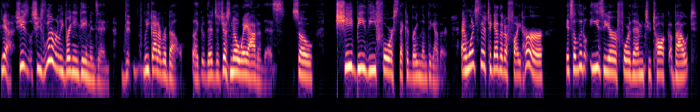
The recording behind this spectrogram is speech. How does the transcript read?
Yeah, she's she's literally bringing demons in. We got to rebel. Like there's just no way out of this. So she'd be the force that could bring them together. And once they're together to fight her, it's a little easier for them to talk about.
